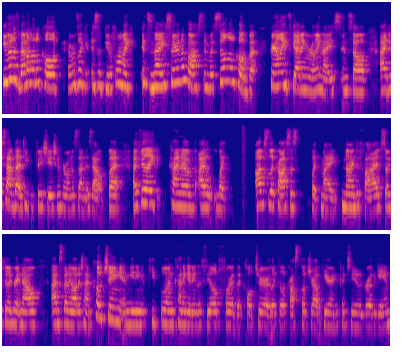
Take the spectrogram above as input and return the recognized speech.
Even though it's been a little cold, everyone's like, "Is it beautiful?" I'm like, "It's nicer than Boston, but still a little cold." But apparently, it's getting really nice, and so I just have that deep appreciation for when the sun is out. But I feel like kind of I like obviously lacrosse is like my nine to five, so I feel like right now I'm spending a lot of time coaching and meeting new people and kind of getting the field for the culture, like the lacrosse culture out here and continue to grow the game.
